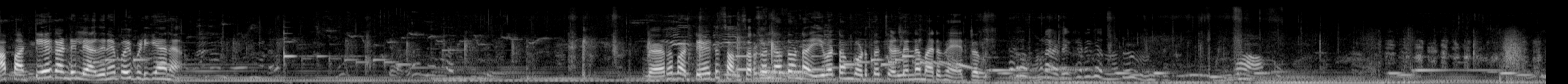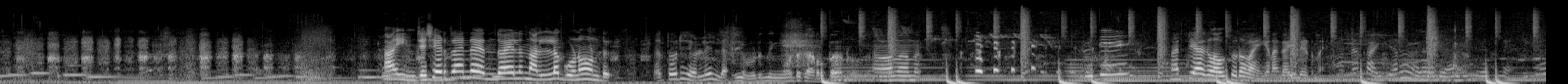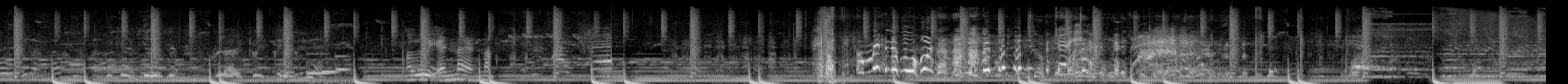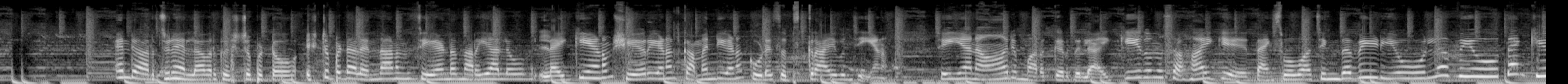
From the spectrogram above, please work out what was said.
ആ പട്ടിയെ കണ്ടില്ലേ? അതിനെ പോയി പിടിക്കാനാ. വേറെ പട്ടിയായിട്ട് സംസർഗം ഇല്ലാത്തോണ്ടാ ഈ വട്ടം കൊടുത്ത ചെള്ളിന്റെ മരുന്ന് ഏറ്റത്. ആ ഇഞ്ചക്ഷൻ എടുത്തതിന്റെ എന്തായാലും നല്ല ഗുണമുണ്ട്. എത്തൊരു ചെള്ളില്ല ഇവിടുന്ന് ഇങ്ങോട്ട് കറുത്താണ് മറ്റേ ആ ഗ്ലൗസ് കൂടെ വാങ്ങിക്കണം കയ്യിലിടുന്നേ. അത് എണ്ണ എണ്ണ. phone. എന്റെ അർജുനെ എല്ലാവർക്കും ഇഷ്ടപ്പെട്ടോ? ഇഷ്ടപ്പെട്ടാൽ എന്താണെന്ന് ചെയ്യേണ്ടതെന്ന് അറിയാലോ ലൈക്ക് ചെയ്യണം ഷെയർ ചെയ്യണം കമന്റ് ചെയ്യണം കൂടെ സബ്സ്ക്രൈബും ചെയ്യണം. ചെയ്യാൻ ആരും മറക്കരുത്. ലൈക്ക് ചെയ്തൊന്ന് സഹായിക്കേ. Thanks for watching the video love you thank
